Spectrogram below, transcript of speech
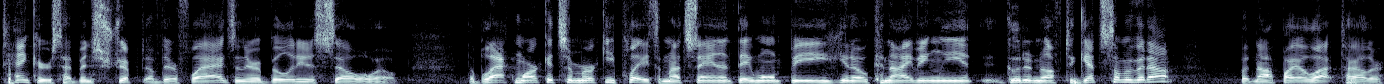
tankers have been stripped of their flags and their ability to sell oil. The black market's a murky place. I'm not saying that they won't be, you know, connivingly good enough to get some of it out, but not by a lot, Tyler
